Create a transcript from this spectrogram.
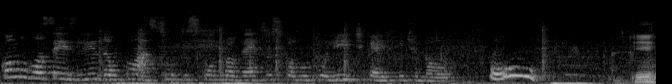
Como vocês lidam com assuntos controversos como política e futebol? Ih,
